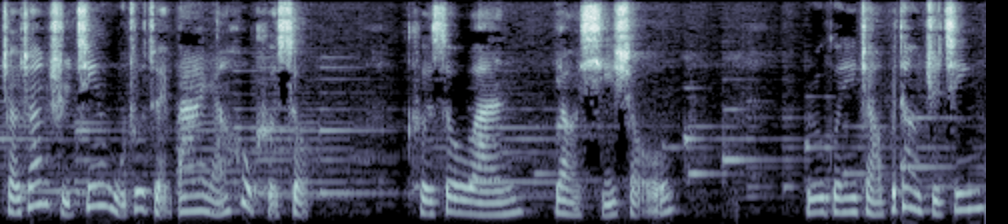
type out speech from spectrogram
找张纸巾捂住嘴巴，然后咳嗽。咳嗽完要洗手。如果你找不到纸巾，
